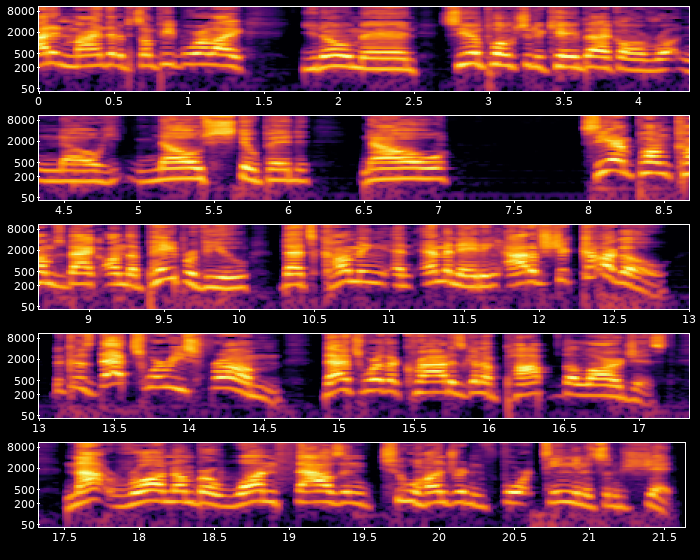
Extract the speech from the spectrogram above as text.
I didn't mind it. Some people were like, you know, man, CM Punk should have came back on Raw. No, he, no, stupid. No. CM Punk comes back on the pay per view that's coming and emanating out of Chicago because that's where he's from. That's where the crowd is going to pop the largest. Not Raw number 1214 or some shit.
